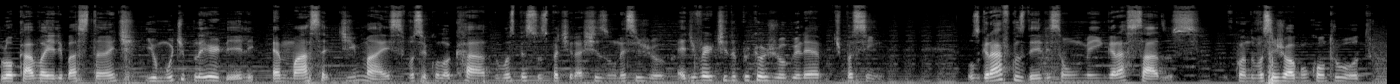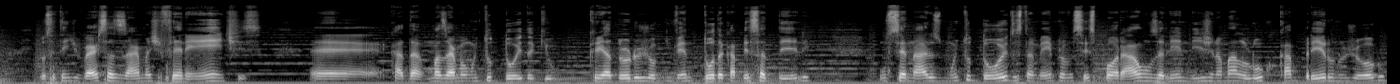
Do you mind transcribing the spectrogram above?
blocava ele bastante e o multiplayer dele é massa demais. Você colocar duas pessoas pra tirar X1 nesse jogo. É divertido porque o jogo ele é tipo assim, os gráficos dele são meio engraçados quando você joga um contra o outro. Você tem diversas armas diferentes, é, cada umas armas muito doidas que o criador do jogo inventou da cabeça dele uns cenários muito doidos também pra você explorar uns alienígenas maluco, cabreiro no jogo.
